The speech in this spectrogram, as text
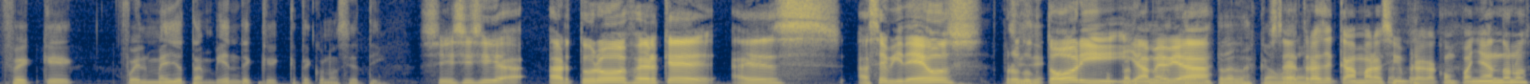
fue que fue el medio también de que, que te conocí a ti. Sí, sí, sí. Arturo Fer que es, hace videos, productor y, ya me había... tras Está detrás de cámara siempre acá acompañándonos.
